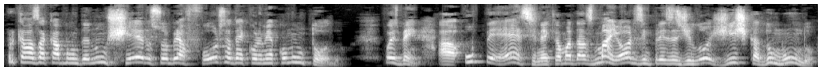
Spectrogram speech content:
porque elas acabam dando um cheiro sobre a força da economia como um todo. Pois bem, a UPS, né, que é uma das maiores empresas de logística do mundo,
